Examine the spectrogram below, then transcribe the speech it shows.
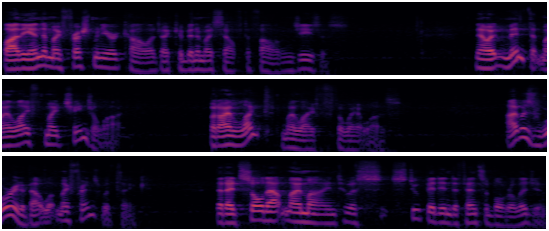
By the end of my freshman year at college, I committed myself to following Jesus. Now, it meant that my life might change a lot, but I liked my life the way it was. I was worried about what my friends would think, that I'd sold out my mind to a s- stupid, indefensible religion.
